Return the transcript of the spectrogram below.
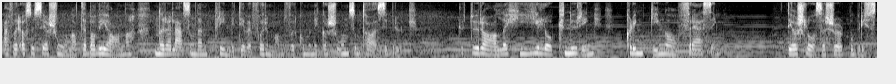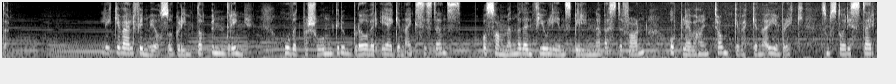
Jeg får assosiasjoner til bavianer når jeg leser om de primitive formene for kommunikasjon som tas i bruk. Gutturale hyl og knurring, klynking og fresing. Det å slå seg sjøl på brystet. Likevel finner vi også glimt av undring, Hovedpersonen grubler over egen eksistens, og sammen med den fiolinspillende bestefaren opplever han tankevekkende øyeblikk som står i sterk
